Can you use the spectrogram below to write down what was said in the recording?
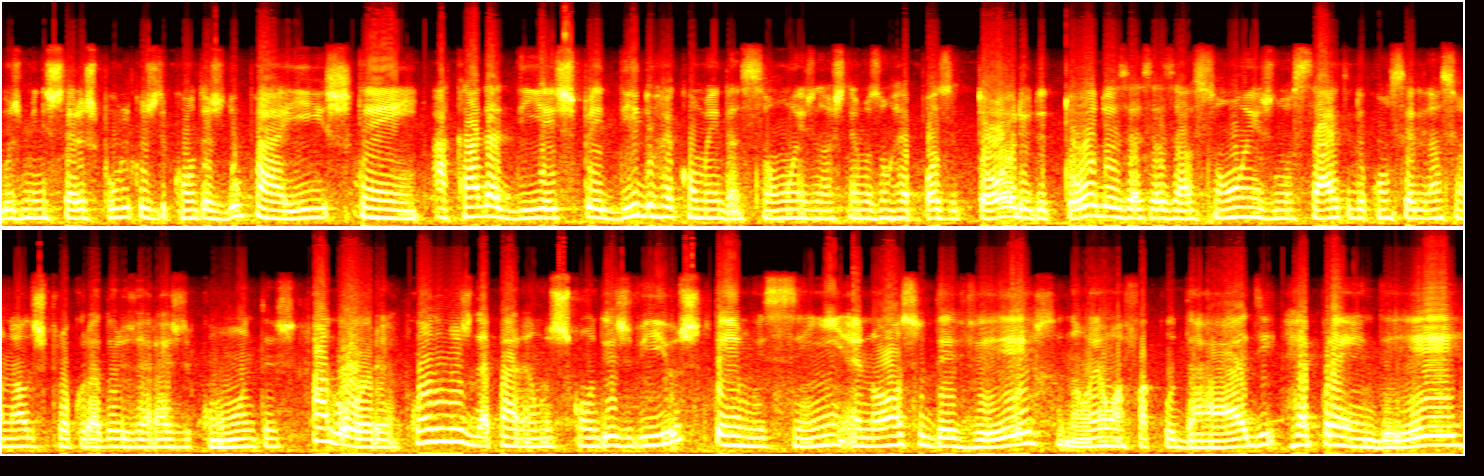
os ministérios públicos de contas do país têm a cada dia expedido pedido recomendações, nós temos um repositório de todas essas ações no site do Conselho Nacional dos Procuradores Gerais de Contas. Agora, quando nos deparamos com desvios, temos sim, é nosso dever, não é uma faculdade, repreender,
